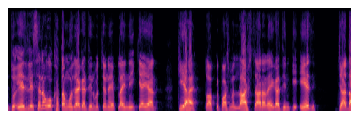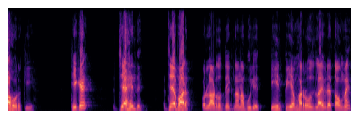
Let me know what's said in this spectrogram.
जो एज लेस है ना, वो खत्म हो जाएगा। जिन बच्चों ने अप्लाई नहीं किया यार, किया है तो आपके पास में लास्ट चारा रहेगा जिनकी एज ज़्यादा हो रखी है। ठीक है? जय हिंद, जय भारत। और लाडो देखना ना भूलिए, तीन पीएम हर रोज लाइव रहता हूँ मैं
